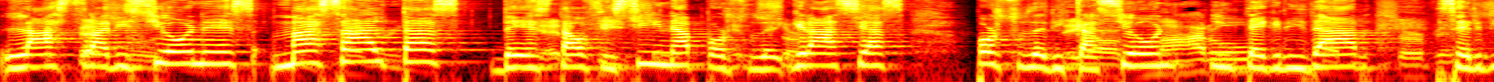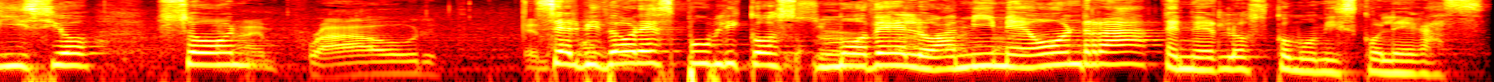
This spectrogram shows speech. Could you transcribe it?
las tradiciones más altas de esta oficina. Por su, gracias por su dedicación, integridad, servicio. Son servidores públicos modelo. A mí me honra tenerlos como mis colegas.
